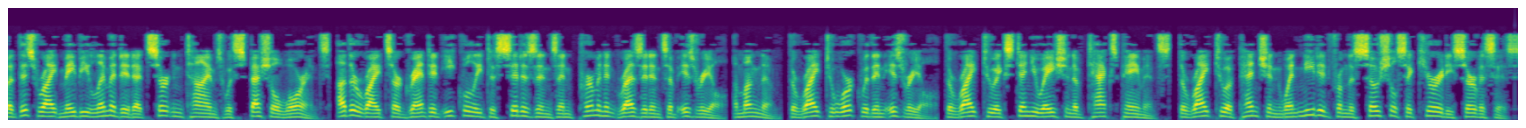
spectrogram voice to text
but this right may be limited at certain times with special warrants. Other rights are granted equally to citizens and permanent residents of Israel, among them, the right to work within Israel, the right to extenuation of tax payments, the right to a pension when needed from the Social Security Services,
